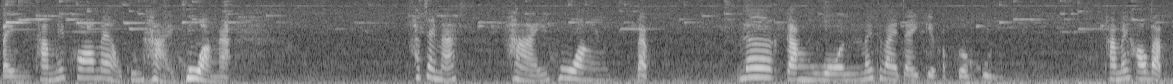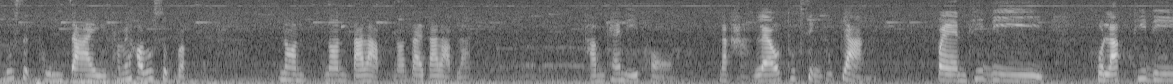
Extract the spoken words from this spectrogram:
เต็มทำให้พ่อแม่ของคุณหายห่วงอะ่ะ เข้าใจไหมหายห่วงแบบเลิกกังวลไม่สบายใจเกี่ยวกับตัวคุณทำให้เขาแบบรู้สึกภูมิใจทำให้เขารู้สึกแบบนอนนอนตาหลับ นอนตายตาหลับแล้วทำแค่นี้พอนะคะ แล้วทุกสิ่งทุกอย่างแฟนที่ดี คนรักที่ดี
